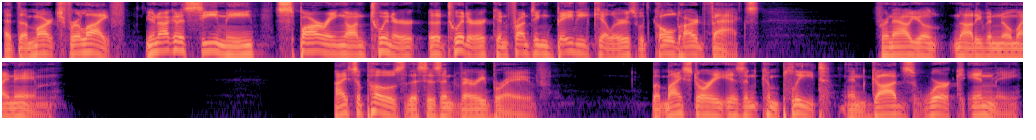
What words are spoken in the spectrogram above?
at the March for Life. You're not going to see me sparring on Twitter, uh, Twitter, confronting baby killers with cold hard facts. For now, you'll not even know my name. I suppose this isn't very brave, but my story isn't complete, and God's work in me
